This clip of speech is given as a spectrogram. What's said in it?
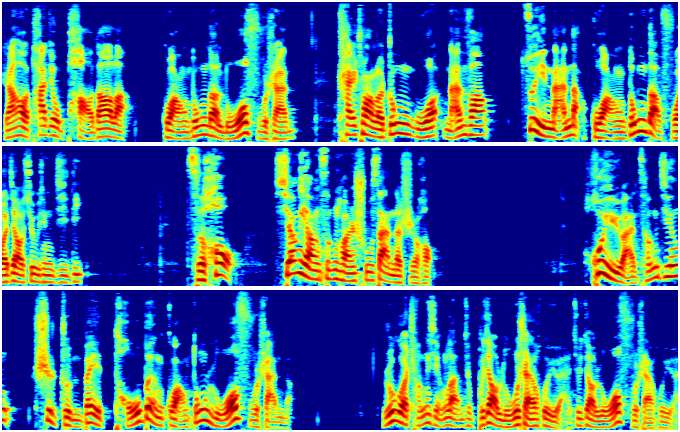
然后他就跑到了广东的罗浮山，开创了中国南方最南的广东的佛教修行基地。此后，襄阳僧团疏散的时候，慧远曾经是准备投奔广东罗浮山的。如果成型了，就不叫庐山慧远，就叫罗浮山慧远。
